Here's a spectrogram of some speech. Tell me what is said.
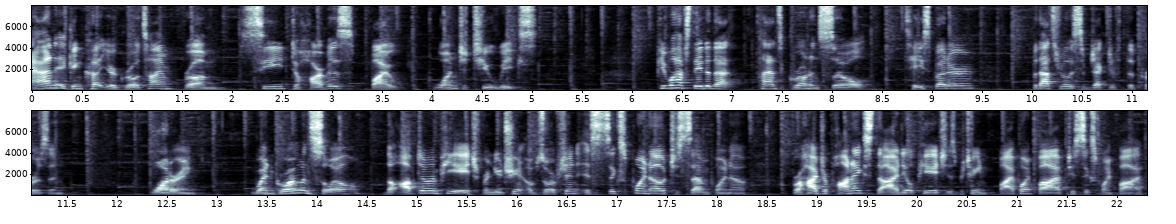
and it can cut your grow time from seed to harvest by one to two weeks. People have stated that plants grown in soil taste better, but that's really subjective to the person. Watering. When growing in soil, the optimum pH for nutrient absorption is 6.0 to 7.0. For hydroponics, the ideal pH is between 5.5 to 6.5.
